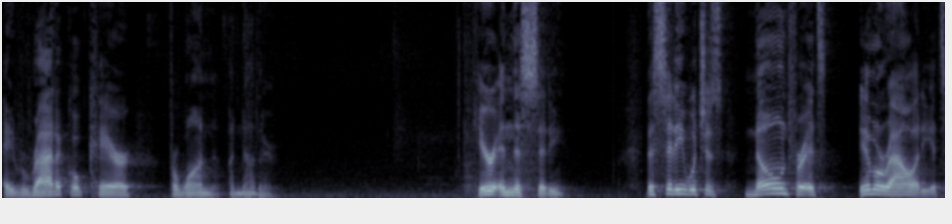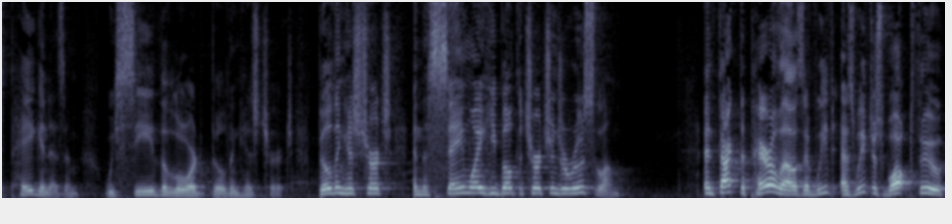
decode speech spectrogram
a radical care for one another. Here in this city, this city which is known for its immorality, its paganism, we see the Lord building his church. Building his church in the same way he built the church in Jerusalem. In fact, the parallels, we've, as we've just walked through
